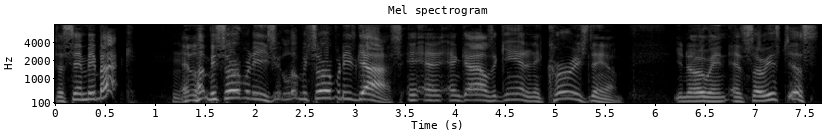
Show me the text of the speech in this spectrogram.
to send me back hmm. and let me serve with these let me serve with these guys and, and, and gals again and encourage them. You know, and, and so it's just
